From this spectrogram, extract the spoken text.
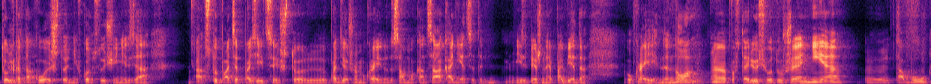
только такой, что ни в коем случае нельзя отступать от позиции, что поддерживаем Украину до самого конца, а конец – это неизбежная победа Украины. Но, э, повторюсь, вот уже не э, табу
